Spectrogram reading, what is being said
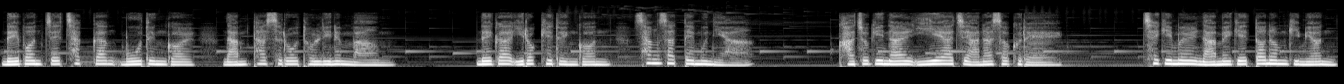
네 번째 착각 모든 걸 남 탓으로 돌리는 마음. 내가 이렇게 된 건 상사 때문이야. 가족이 날 이해하지 않아서 그래. 책임을 남에게 떠넘기면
